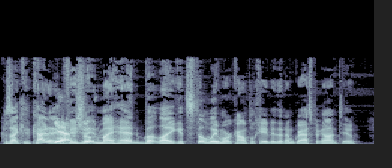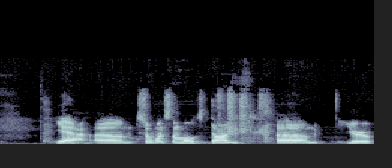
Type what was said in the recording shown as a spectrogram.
because I could kind of yeah, envision so, it in my head, but like it's still way more complicated than I'm grasping onto. Yeah. Um, so once the mold's done, um, you're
